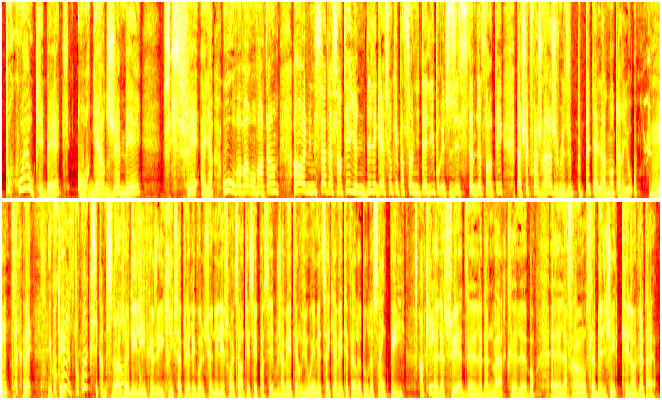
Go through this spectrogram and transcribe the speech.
pourquoi au Québec, on regarde jamais ce qui se fait ailleurs. Ou on va voir, on va entendre, ah, le ministère de la Santé, il y a une délégation qui est partie en Italie pour étudier le système de santé. Puis à chaque fois, je rage, je me dis, peut-être aller en Ontario. Mmh. Mais, écoutez, pourquoi, pourquoi c'est comme ça? Dans un des livres que j'ai écrit qui s'appelait Révolutionner les soins de santé, c'est possible, j'avais interviewé un médecin qui avait été faire le tour de cinq pays. Okay. Euh, la Suède, le, Danemark, le, bon, euh, la France, la Belgique et l'Angleterre.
